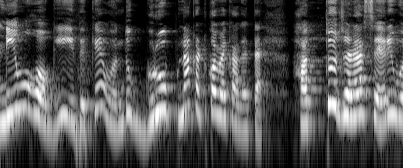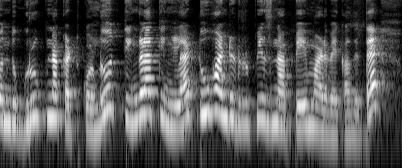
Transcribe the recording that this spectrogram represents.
ನೀವು ಹೋಗಿ ಇದಕ್ಕೆ ಒಂದು ಗ್ರೂಪ್ನ ಕಟ್ಕೋಬೇಕಾಗತ್ತೆ. ಹತ್ತು ಜನ ಸೇರಿ ಒಂದು ಗ್ರೂಪ್ನ ಕಟ್ಕೊಂಡು ತಿಂಗಳ ತಿಂಗಳ ಟೂ ಹಂಡ್ರೆಡ್ ರುಪೀಸ್ನ ಪೇ ಮಾಡಬೇಕಾಗುತ್ತೆ.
